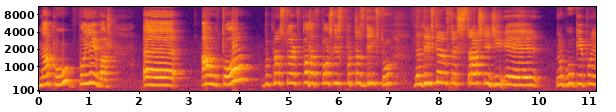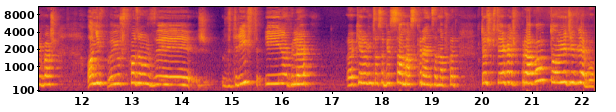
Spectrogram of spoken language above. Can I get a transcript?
na pół, ponieważ e, auto po prostu jak wpada w poślizg podczas driftu, dla drifterów to jest strasznie dzi- e, no, głupie, ponieważ oni w, już wchodzą w, w drift i nagle e, kierownica sobie sama skręca, na przykład ktoś chce jechać w prawo, to jedzie w lewo.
